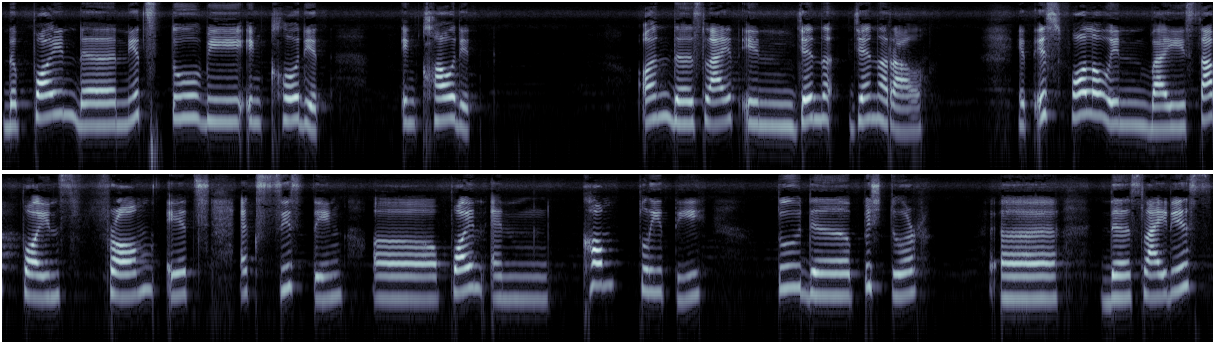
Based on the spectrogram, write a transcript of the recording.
the point that needs to be included included on the slide in gen general. It is followed by subpoints from its existing uh, point and completely to the picture uh, the is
